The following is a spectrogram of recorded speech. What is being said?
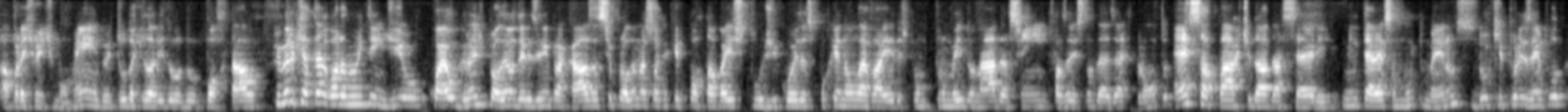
aparentemente morrendo e tudo aquilo ali do, do portal. Primeiro que até agora eu não entendi o, qual é o grande problema deles irem para casa, se o problema é só que aquele portal vai explodir coisas, por que não levar eles para o meio do nada assim, fazer isso no deserto pronto? Essa parte da, da série me interessa muito menos do que, por exemplo,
